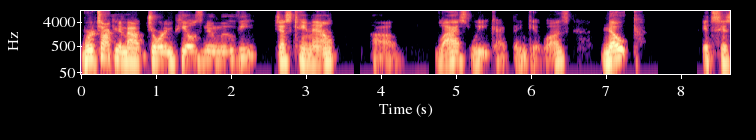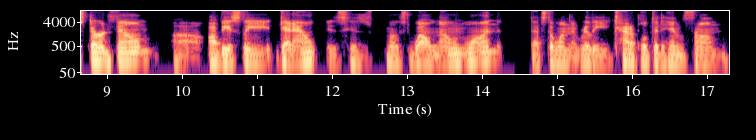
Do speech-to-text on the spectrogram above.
We're talking about Jordan Peele's new movie. Just came out uh, last week, I think it was. Nope. It's his third film. Uh, obviously, Get Out is his most well known one. That's the one that really catapulted him from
